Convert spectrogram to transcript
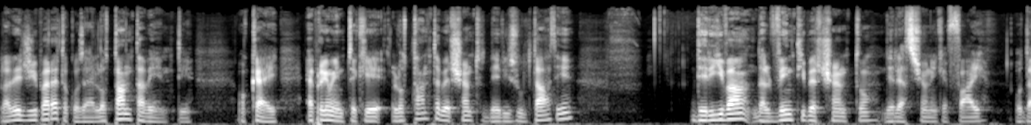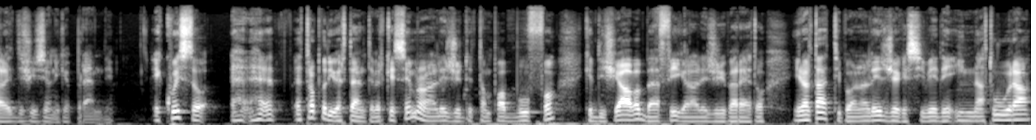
La legge di Pareto cos'è? L'80-20, ok? È praticamente che l'80% dei risultati deriva dal 20% delle azioni che fai o dalle decisioni che prendi. E questo è, è, troppo divertente perché sembra una legge detta un po' a buffo, che dici, ah vabbè, figa la legge di Pareto. In realtà è tipo una legge che si vede in natura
